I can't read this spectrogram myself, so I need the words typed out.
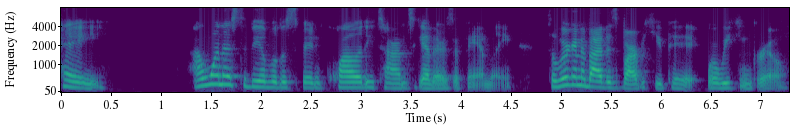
hey, I want us to be able to spend quality time together as a family. So we're going to buy this barbecue pit where we can grill.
